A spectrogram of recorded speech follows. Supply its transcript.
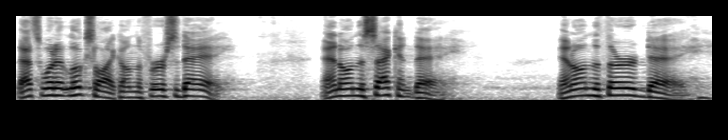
That's what it looks like on the first day, and on the second day, and on the third day.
